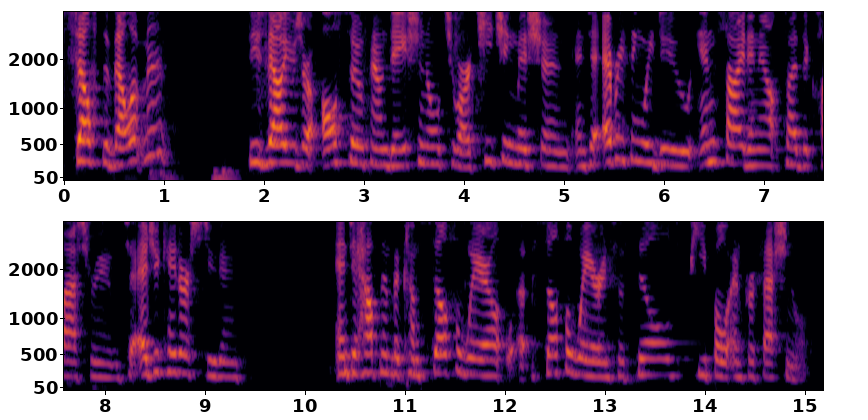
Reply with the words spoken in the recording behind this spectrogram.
Self development, these values are also foundational to our teaching mission and to everything we do inside and outside the classroom to educate our students and to help them become self-aware, self-aware and fulfilled people and professionals.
